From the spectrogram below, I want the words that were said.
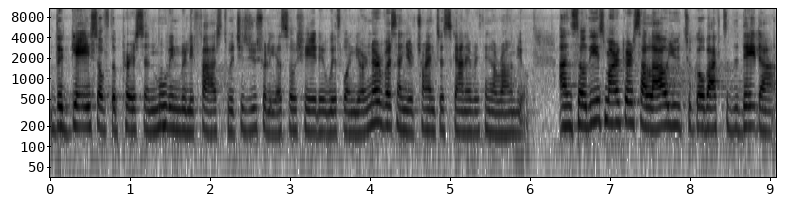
the gaze of the person moving really fast, which is usually associated with when you're nervous and you're trying to scan everything around you. And so these markers allow you to go back to the data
